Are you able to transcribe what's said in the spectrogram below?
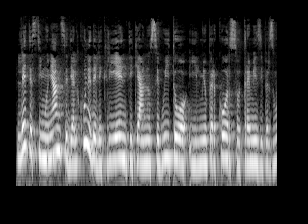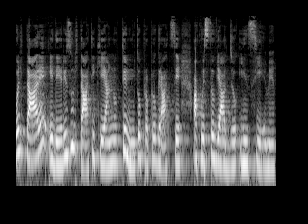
le testimonianze di alcune delle clienti che hanno seguito il mio percorso tre mesi per svoltare e dei risultati che hanno ottenuto proprio grazie a questo viaggio insieme.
